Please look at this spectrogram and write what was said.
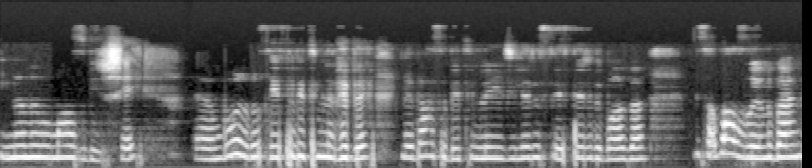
inanılmaz bir şey. Ee, bu arada sesli betimlemede nedense betimleyicilerin sesleri de bazen Mesela bazılarını ben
